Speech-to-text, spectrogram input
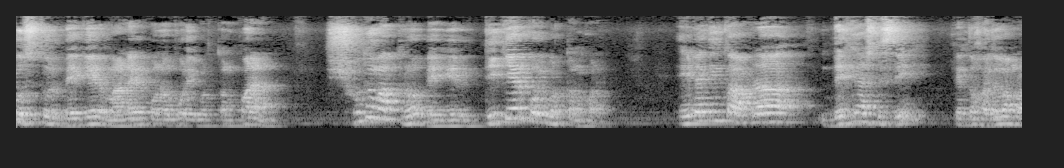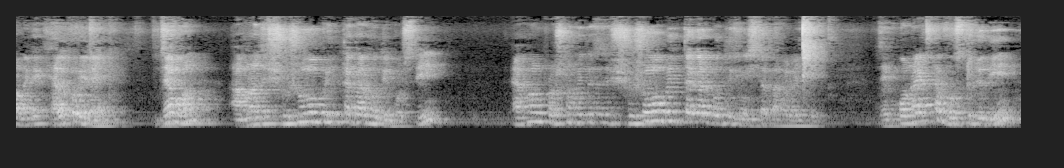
বস্তুর বেগের মানের কোনো পরিবর্তন করে না। শুধুমাত্র বেগের দিকের পরিবর্তন করে। এটা কিন্তু আমরা দেখে আসতেছি, কিন্তু হয়তো আমরা অনেকে খেয়াল করি নাই। যেমন, আমরা যে সুষম বৃত্তাকার গতি পড়ছি, এখন প্রশ্ন হইতেছে সুষম বৃত্তাকার গতি জিনিসটা তাহলে কি? যে কোনো একটা বস্তু যদি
